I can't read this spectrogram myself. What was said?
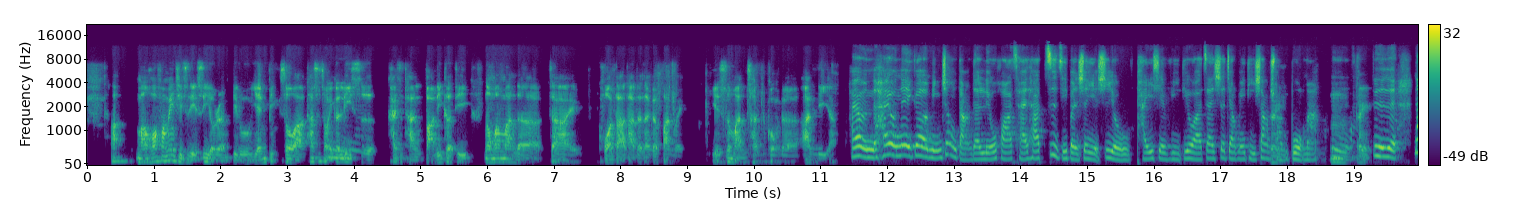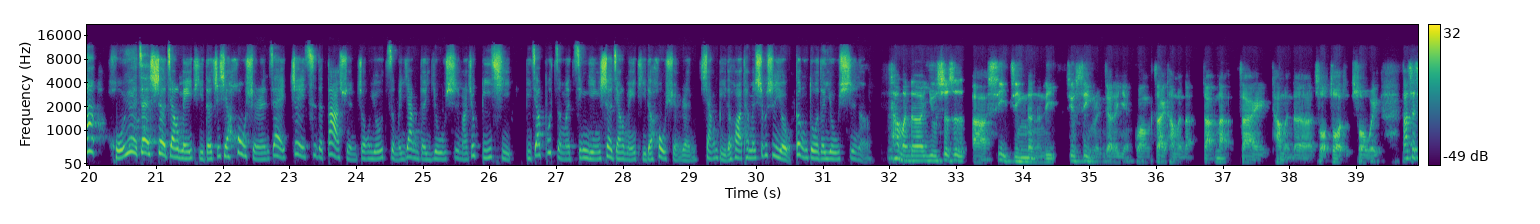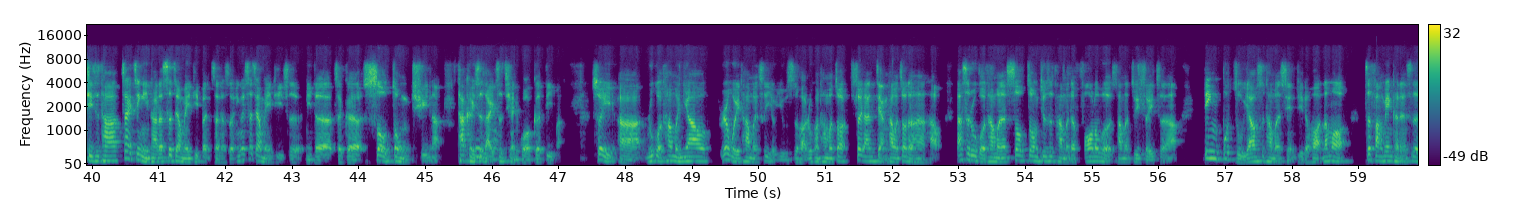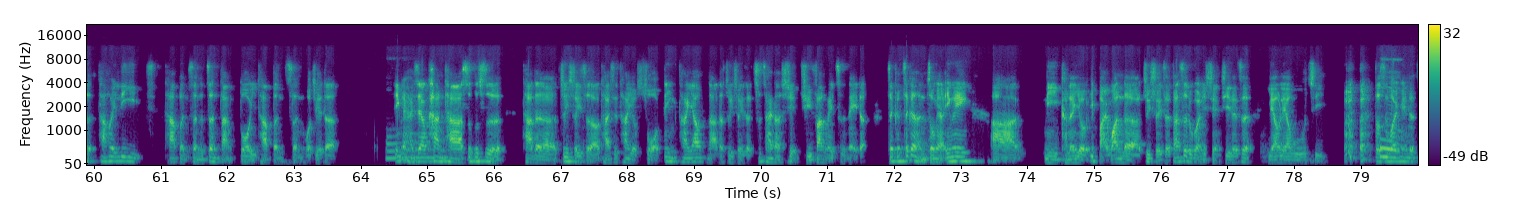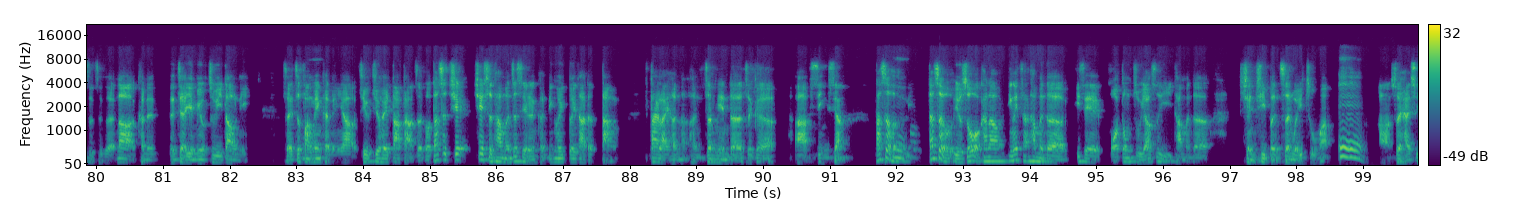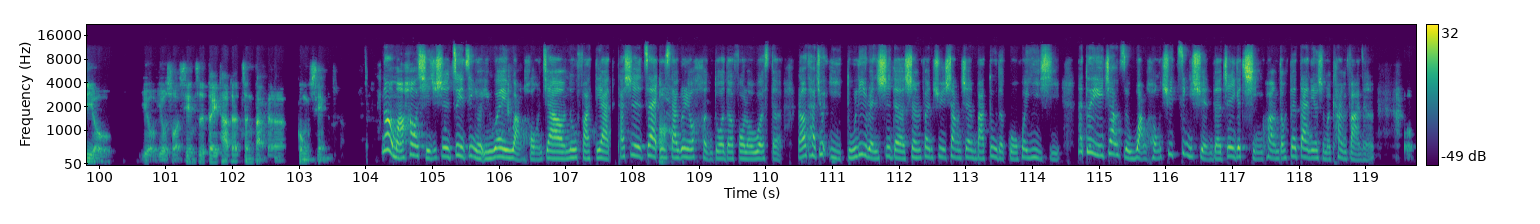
啊，马华方面其实也是有人，比如严炳寿啊，他是从一个律师开始谈法律课题，然后慢慢的在扩大他的那个范围，也是蛮成功的案例啊。还有还有那个民政党的刘华才，他自己本身也是有拍一些 video 啊，在社交媒体上传播嘛。嗯，对，对对对。那活跃在社交媒体的这些候选人，在这一次的大选中有怎么样的优势吗？就比起比较不怎么经营社交媒体的候选人相比的话，他们是不是有更多的优势呢？他们的优势是啊，戏精的能力就吸引人家的眼光，在他们的在那在他们的所作所为。但是其实他在经营他的社交媒体本身的时候，因为社交媒体是你的这个受众群啊，它可以是来自全国各地嘛，所以啊，如果他们要认为他们是有优势的话，如果他们做虽然讲他们做得很好，但是如果他们的受众就是他们的 followers，他们追随者啊，并不主要是他们选举的话，那么。这方面可能是他会利益他本身的政党多于他本身，我觉得，因为还是要看他是不是他的追随者，他是他有锁定他要拿的追随者是在他选区范围之内的，这个这个很重要，因为啊，你可能有一百万的追随者，但是如果你选区的是寥寥无几，都是外面的支持者，那可能人家也没有注意到你，所以这方面可能要就就会大打折扣。但是确确实，他们这些人肯定会对他的党带来很很正面的这个啊形象。但是很，但是有时候我看到，因为他他们的一些活动主要是以他们的选区本身为主嘛，嗯嗯，啊，所以还是有有有所限制对他的政党的贡献。那我们好奇，就是最近有一位网红叫 Nufadia，他是在 Instagram 有很多的 followers 的，然后他就以独立人士的身份去上阵巴杜的国会议席。那对于这样子网红去竞选的这一个情况，Doctor Dan 你有什么看法呢？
